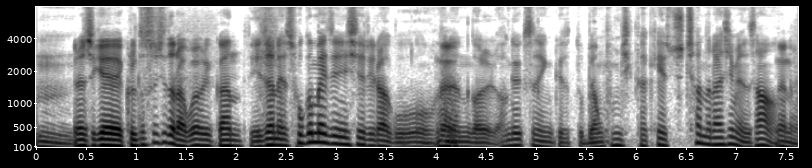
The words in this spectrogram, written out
음. 이런 식의 글도 쓰시더라고요. 그러니까 예전에 소금의 진실이라고 네. 하는 걸 황교익 선생님께서 또 명품 식탁에 추천을 하시면서 네네.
